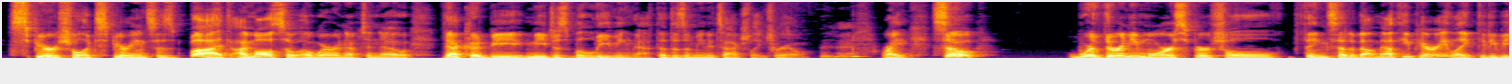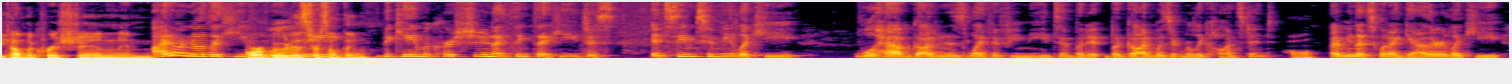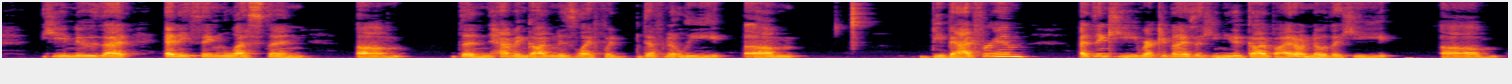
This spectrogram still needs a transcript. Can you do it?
spiritual experiences, but I'm also aware enough to know that could be me just believing that. That doesn't mean it's actually true. hmm Right. So, were there any more spiritual things said about Matthew Perry? Like, did he become a Christian and I don't know that he or a Buddhist or something? became a Christian. I think that he just it seemed to me like he will have God in his life if he needs him, but it but God wasn't really constant. Oh, I mean, that's what I gather. Like he he knew that anything less than um than having God in his life would definitely um be bad for him. I think he recognized that he needed God, but I don't know that he um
